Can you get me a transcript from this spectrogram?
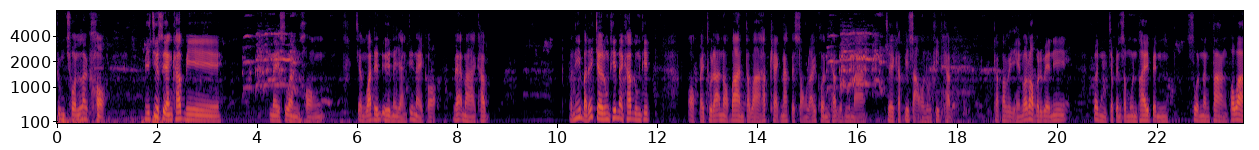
ชุมชนแล้วก็มีชื่อเสียงครับมีในส่วนของจังหวัดอื่นๆในอย่างที่ไหนก็แวะมาครับ วันนี้บัดได้เจอลุงทิศนะครับลุงทิศออกไปธุระนอกบ้านแตะวาครับแขกนักเป็น200 คนครับ วันนี้มาเจอกับพี่สาวของลุงทิศครับครับเราจะเห็นว่ารอบบริเวณนี้เปิ้นจะเป็นสมุนไพรเป็นส่วนต่างๆ เพราะว่า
